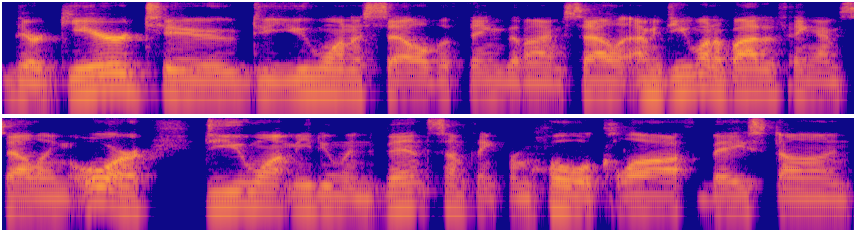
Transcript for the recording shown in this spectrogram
they're geared to do you want to sell the thing that I'm selling? I mean, do you want to buy the thing I'm selling, or do you want me to invent something from whole cloth based on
